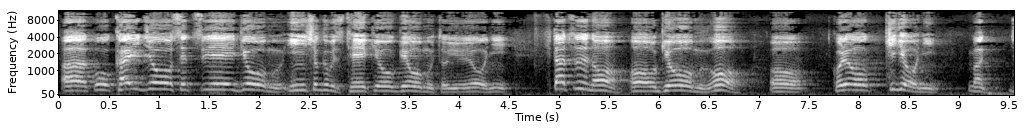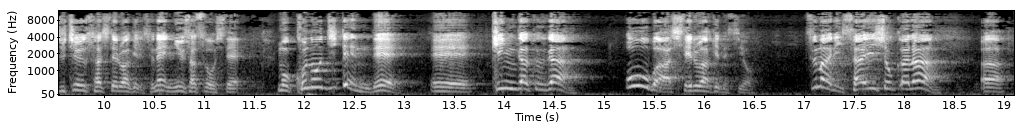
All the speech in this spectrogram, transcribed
あこう会場設営業務、飲食物提供業務というように、2つの業務を、これを企業に、まあ、受注させてるわけですよね、入札をして。もうこの時点で、えー、金額がオーバーしてるわけですよ。つまり最初からあ、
